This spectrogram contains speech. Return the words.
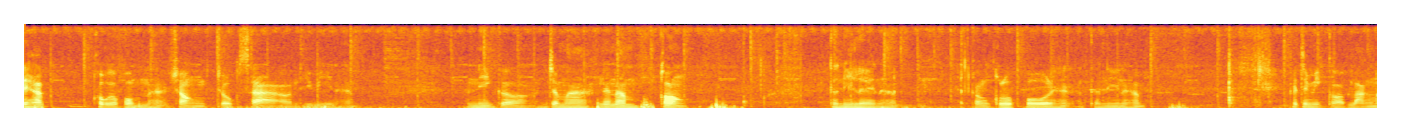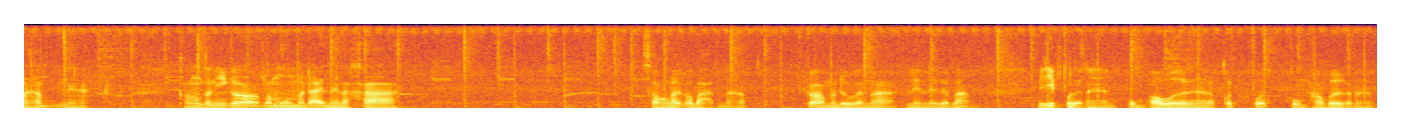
ดีครับพบกับผมนะฮะช่องโจ๊กซ่าออนทีวีนะครับอันนี้ก็จะมาแนะนำกล้องตัวนี้เลยนะครับ กล้องโกลโปรนะฮะตัวนี้นะครับ ก็จะมีกรอบหลังนะครับนะฮะกล้องตัวนี้ก็ประมูลมาได้ในราคา 200 กว่าบาทนะครับ ก็มาดูกันว่าเล่นอะไรได้บ้าง วิธีเปิดนะฮะปุ่ม power นะฮะเรากดเปิดปุ่ม power กันนะครับ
